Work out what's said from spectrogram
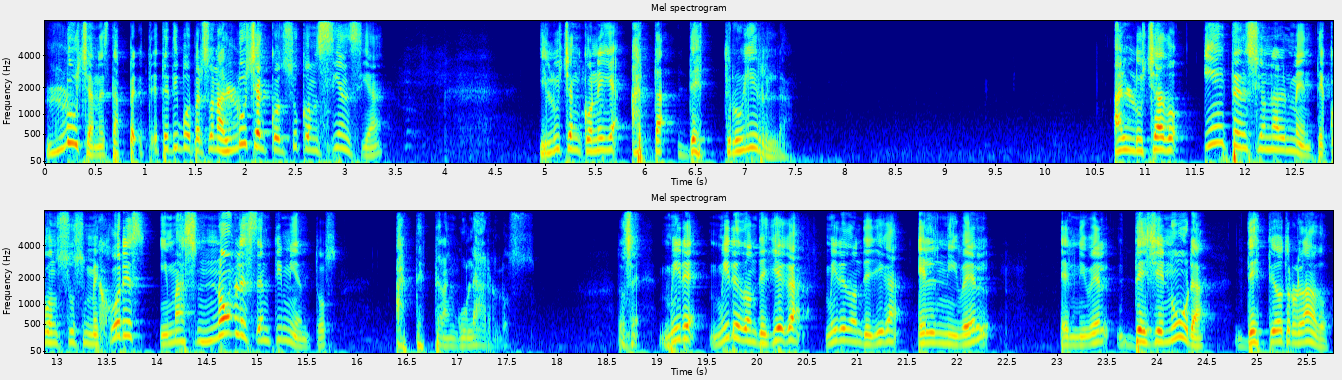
Luchan, este tipo de personas luchan con su conciencia y luchan con ella hasta destruirla. Han luchado intencionalmente con sus mejores y más nobles sentimientos hasta estrangularlos. Entonces, mire, mire dónde llega, mire dónde llega el nivel, el nivel de llenura de este otro lado.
